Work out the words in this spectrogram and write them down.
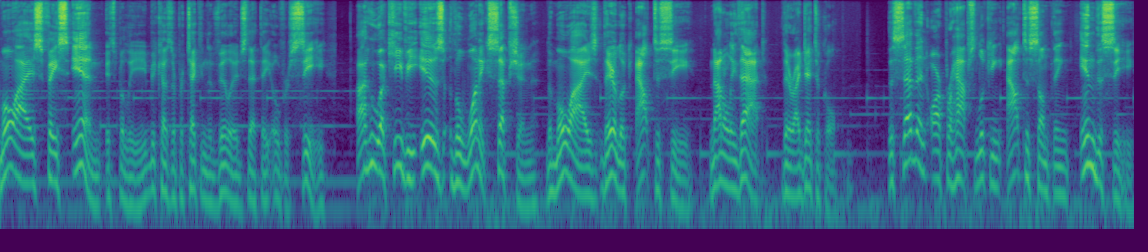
Moais face in, it's believed, because they're protecting the village that they oversee. Ahu Akivi is the one exception. The Moais there look out to sea. Not only that, they're identical. The seven are perhaps looking out to something in the sea,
